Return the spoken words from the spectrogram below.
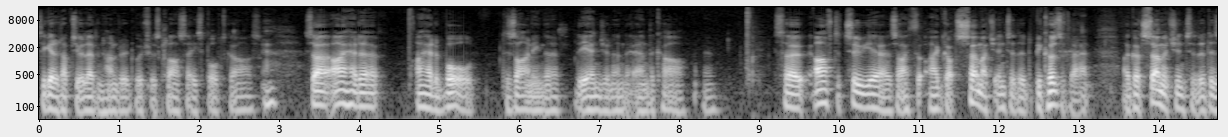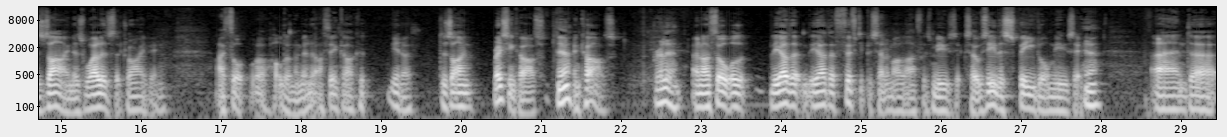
to get it up to 1100, which was Class A sports cars. Yeah. So I had a I had a ball designing the, the engine and the, and the car. know. So after two years, I thought I got so much into the because of that, I got so much into the design as well as the driving. I thought, well, hold on a minute, I think I could, you know, design racing cars Yeah. and cars. Brilliant. And I thought, well, the other the other fifty percent of my life was music, so it was either speed or music. Yeah. And uh,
